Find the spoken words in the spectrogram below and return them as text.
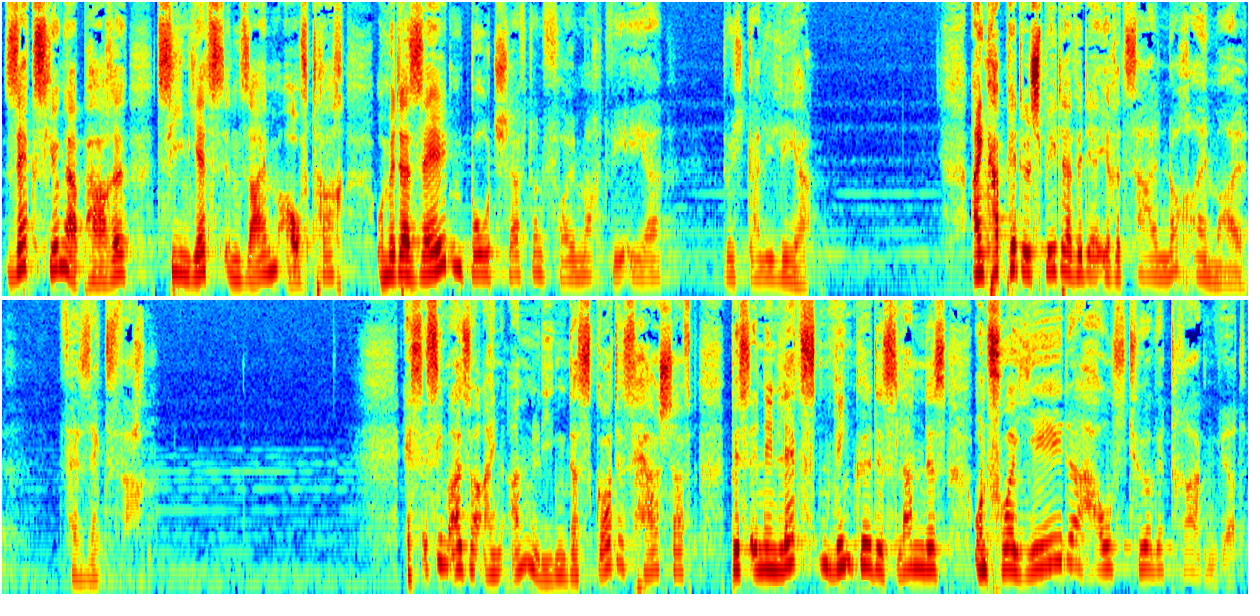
Sechs Jüngerpaare ziehen jetzt in seinem Auftrag und mit derselben Botschaft und Vollmacht wie er durch Galiläa. Ein Kapitel später wird er ihre Zahl noch einmal versechsfachen. Es ist ihm also ein Anliegen, dass Gottes Herrschaft bis in den letzten Winkel des Landes und vor jede Haustür getragen wird.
